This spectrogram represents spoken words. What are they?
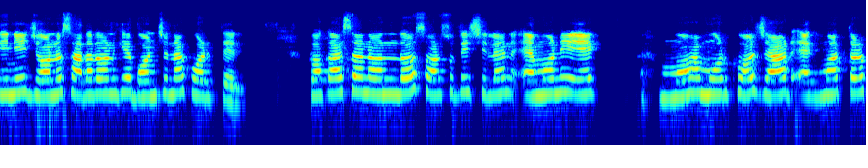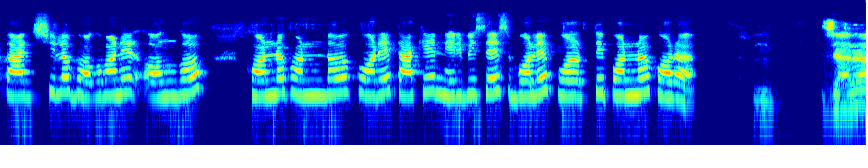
তিনি জনসাধারণকে বঞ্চনা করতেন। প্রকাশানন্দ সরস্বতী ছিলেন এমনই এক মহামূর্খ যার একমাত্র কাজ ছিল ভগবানের অঙ্গ খণ্ড খণ্ড করে তাকে নির্বিশেষ বলে প্রতিপন্ন করা। যারা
